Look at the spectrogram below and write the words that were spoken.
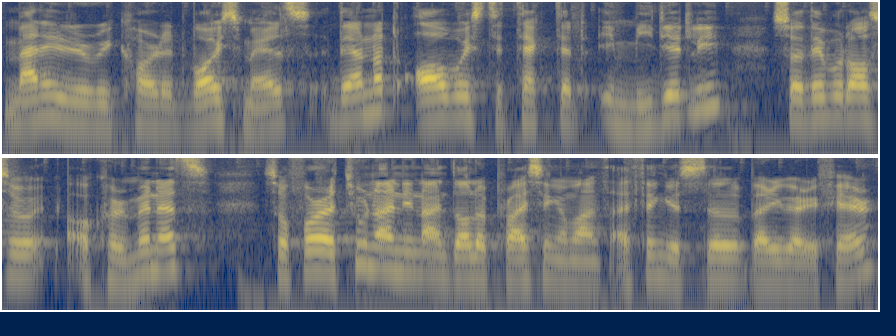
manually recorded voicemails, they are not always detected immediately. So they would also occur minutes. So for a $299 pricing a month, I think is still very, very fair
